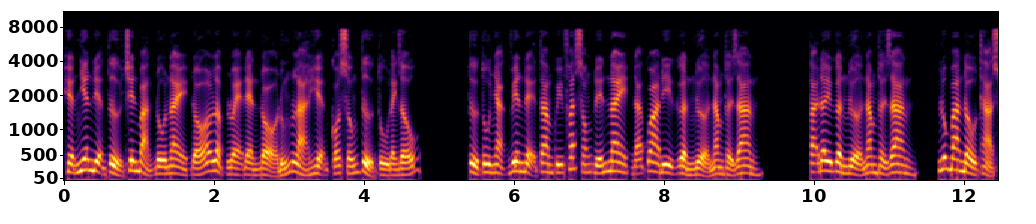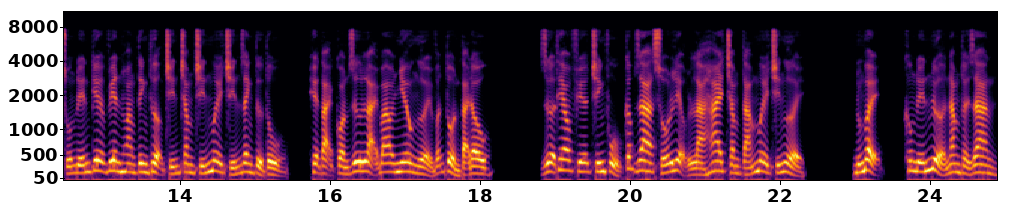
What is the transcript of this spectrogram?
Hiện nhiên điện tử trên bản đồ này đó lập lòe đèn đỏ đúng là hiện có sống tử tù đánh dấu. Tử tù nhạc viên đệ tam quý phát sóng đến nay đã qua đi gần nửa năm thời gian. Tại đây gần nửa năm thời gian, lúc ban đầu thả xuống đến kia viên hoang tinh thượng 999 danh tử tù, hiện tại còn dư lại bao nhiêu người vẫn tồn tại đâu. Dựa theo phía chính phủ cấp ra số liệu là 289 người. Đúng vậy, không đến nửa năm thời gian,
